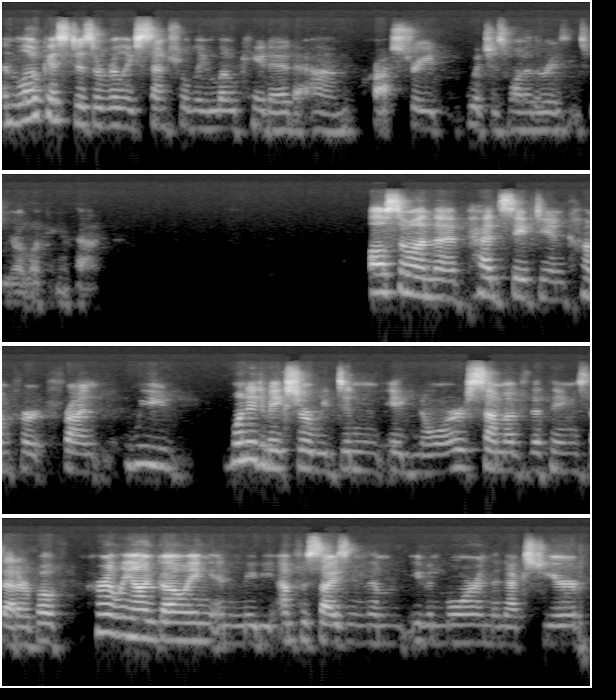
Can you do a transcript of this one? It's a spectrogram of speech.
And Locust is a really centrally located um, cross street, which is one of the reasons we were looking at that. Also on the ped safety and comfort front, we wanted to make sure we didn't ignore some of the things that are both currently ongoing and maybe emphasizing them even more in the next year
